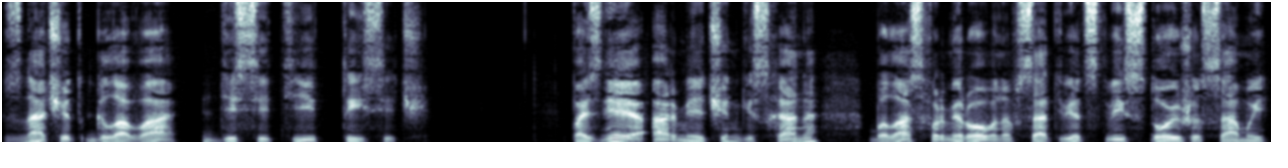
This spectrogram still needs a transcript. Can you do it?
значит глава десяти тысяч. Позднее армия Чингисхана была сформирована в соответствии с той же самой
